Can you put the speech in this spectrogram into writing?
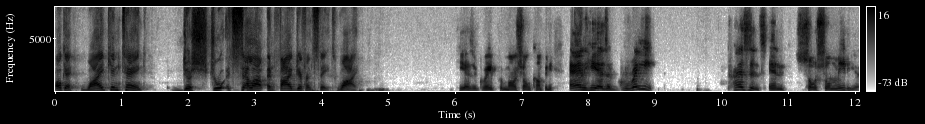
Okay, why can Tank destroy, sell out in five different states? Why? He has a great promotional company, and he has a great presence in social media,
